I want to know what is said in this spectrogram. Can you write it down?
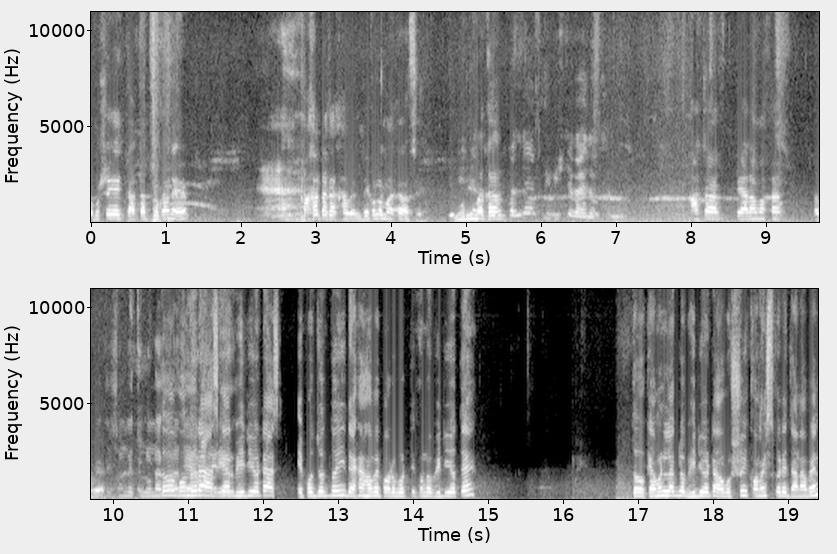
অবশ্যই এই চাচার দোকানে মাখা টাকা খাবেন যে কোনো মাখা আছে। মুড়ি মাখা। তিরিশ টাকায় দরকার আচার পেয়ারা মাখা তুলনা তো বন্ধুরা আজকে আজকের ভিডিওটা এ পর্যন্তই। দেখা হবে পরবর্তী কোনো ভিডিওতে। তো কেমন লাগল ভিডিওটা অবশ্যই কমেন্টস করে জানাবেন।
